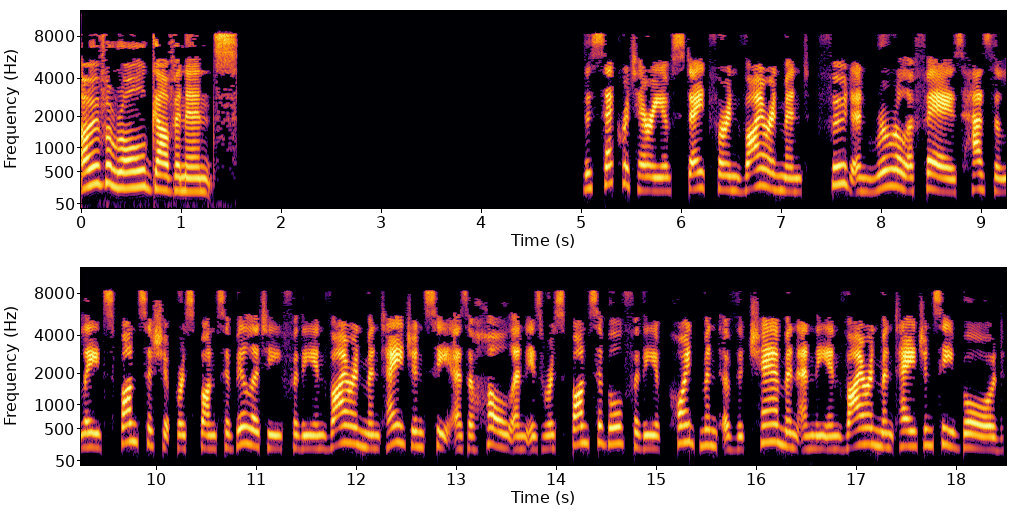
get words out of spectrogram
Overall governance The Secretary of State for Environment, Food and Rural Affairs has the lead sponsorship responsibility for the Environment Agency as a whole and is responsible for the appointment of the chairman and the Environment Agency Board.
